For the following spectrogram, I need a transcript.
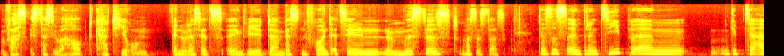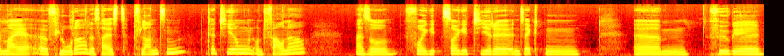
Was ist das überhaupt, Kartierung? Wenn du das jetzt irgendwie deinem besten Freund erzählen müsstest, was ist das? Das ist im Prinzip, ähm, gibt es ja einmal äh, Flora, das heißt Pflanzenkartierungen und Fauna. Also Säugetiere, Insekten, ähm, Vögel,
